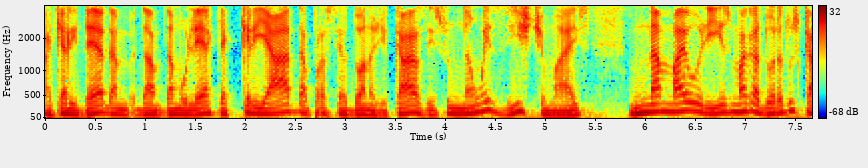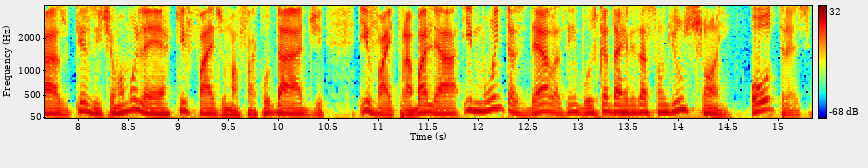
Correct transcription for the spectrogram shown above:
Aquela ideia da, da, da mulher que é criada para ser dona de casa, isso não existe mais na maioria esmagadora dos casos. O que existe é uma mulher que faz uma faculdade e vai trabalhar, e muitas delas em busca da realização de um sonho. Outras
